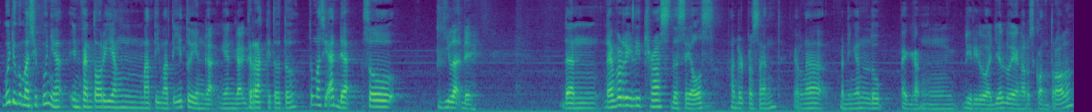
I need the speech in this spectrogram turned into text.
gue juga masih punya inventory yang mati-mati itu yang nggak yang nggak gerak gitu tuh tuh masih ada. So gila deh. Dan never really trust the sales 100% karena mendingan lu pegang diri lu aja lu yang harus kontrol.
